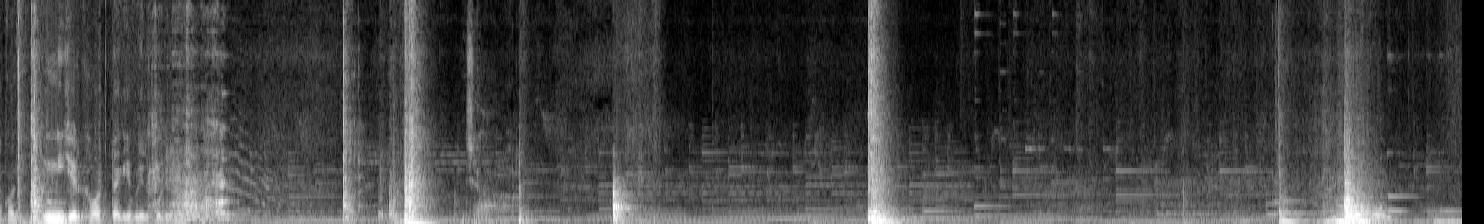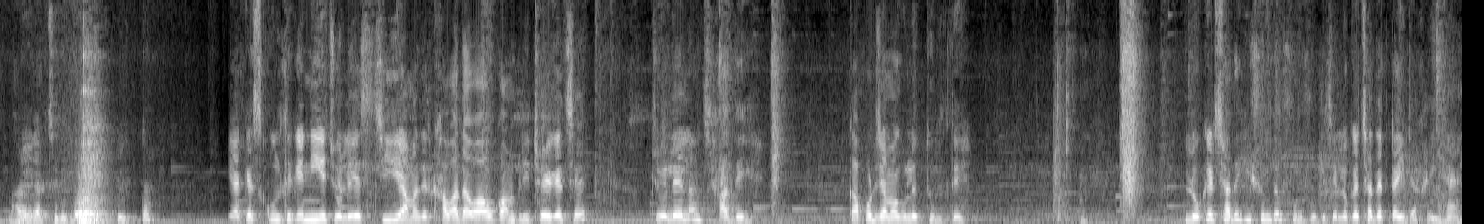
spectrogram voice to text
এখন নিজের খাবারটাকে বের করে নিই। ভালোই লাগছে দেখতে প্লেটটা ইয়াকে স্কুল থেকে নিয়ে চলে এসেছি, আমাদের খাওয়া দাওয়াও কমপ্লিট হয়ে গেছে। চলে এলাম ছাদে, কাপড় জামাগুলো তুলতে। লোকের ছাদে কি সুন্দর ফুল ফুটেছে, লোকের ছাদেরটাই দেখাই হ্যাঁ?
